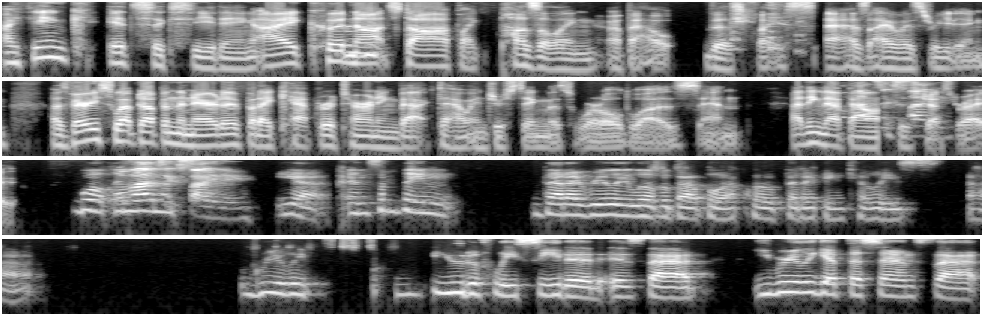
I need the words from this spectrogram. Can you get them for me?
I think it's succeeding. I could not stop like puzzling about this place as I was reading. I was very swept up in the narrative, but I kept returning back to how interesting this world was. And I think that Well, balance is just right. Well, Well, and that's then- exciting. Yeah, and something that I really love about Black Cloak that I think Kelly's uh, really beautifully seated is that you really get the sense that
